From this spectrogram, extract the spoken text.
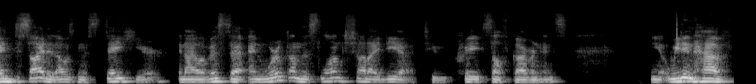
I decided I was going to stay here in Isla Vista and work on this long shot idea to create self governance. You know, we didn't have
